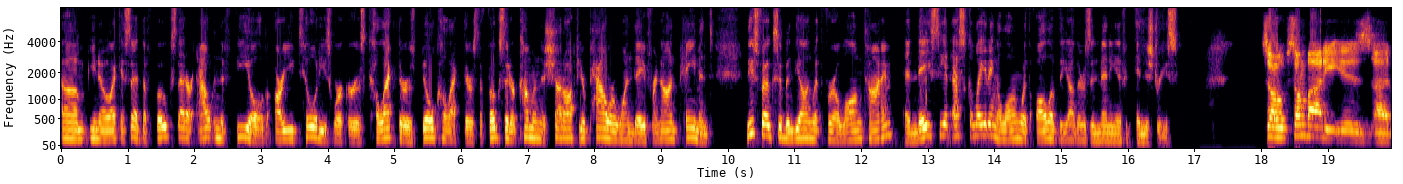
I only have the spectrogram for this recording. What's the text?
um, you know, like I said, the folks that are out in the field are utilities workers, collectors, bill collectors, the folks that are coming to shut off your power one day for non payment these folks have been dealing with for a long time, and they see it escalating along with all of the others in many industries. So somebody is uh,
